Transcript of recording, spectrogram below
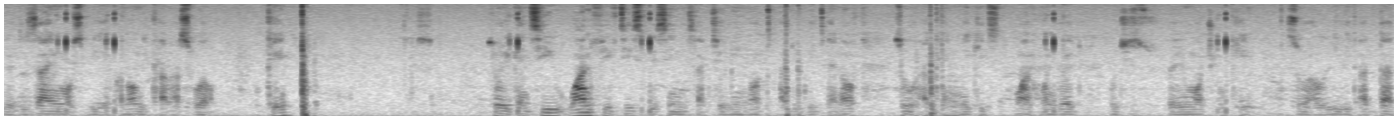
your design must be economical as well okay? So you can see 150 spacing is actually not adequate enough. So I can make it 100 which is very much okay. So I'll leave it at that.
